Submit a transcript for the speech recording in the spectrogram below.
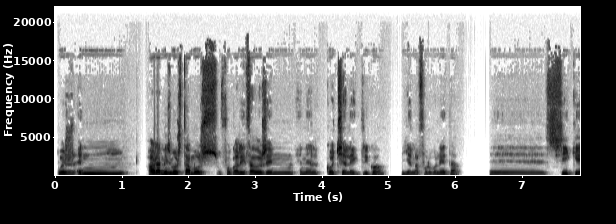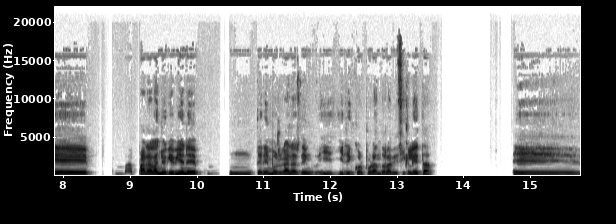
Pues en, ahora mismo estamos focalizados en, en, el coche eléctrico y en la furgoneta. Eh, sí que para el año que viene mmm, tenemos ganas de ir incorporando la bicicleta. Eh,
